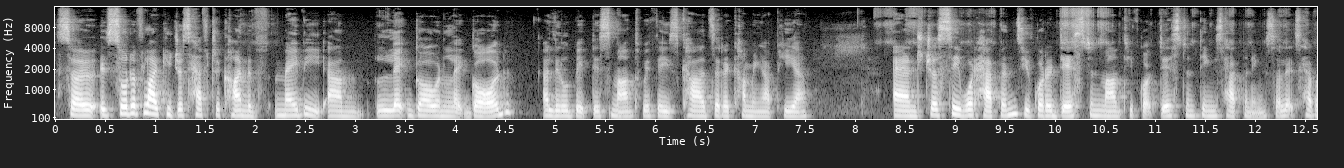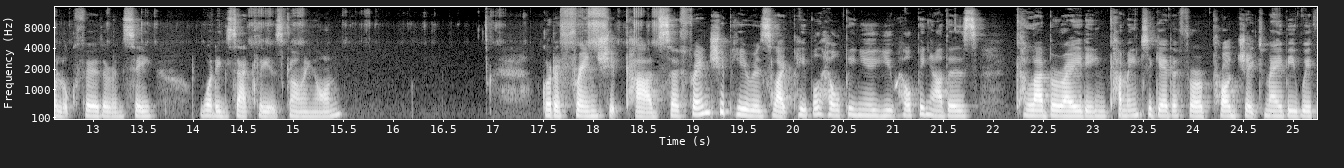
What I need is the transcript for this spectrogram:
So it's sort of like you just have to kind of maybe um, let go and let God a little bit this month with these cards that are coming up here and just see what happens. You've got a destined month, you've got destined things happening. So let's have a look further and see what exactly is going on. Got a friendship card. So, friendship here is like people helping you, you helping others, collaborating, coming together for a project, maybe with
